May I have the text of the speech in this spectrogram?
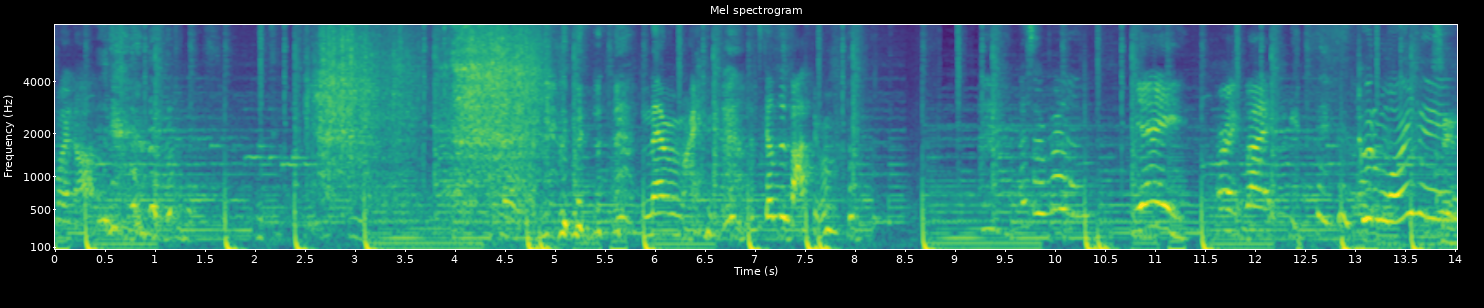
why not? Never mind. Let's go to the bathroom. That's our room. Yay. All right, bye. Good morning.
